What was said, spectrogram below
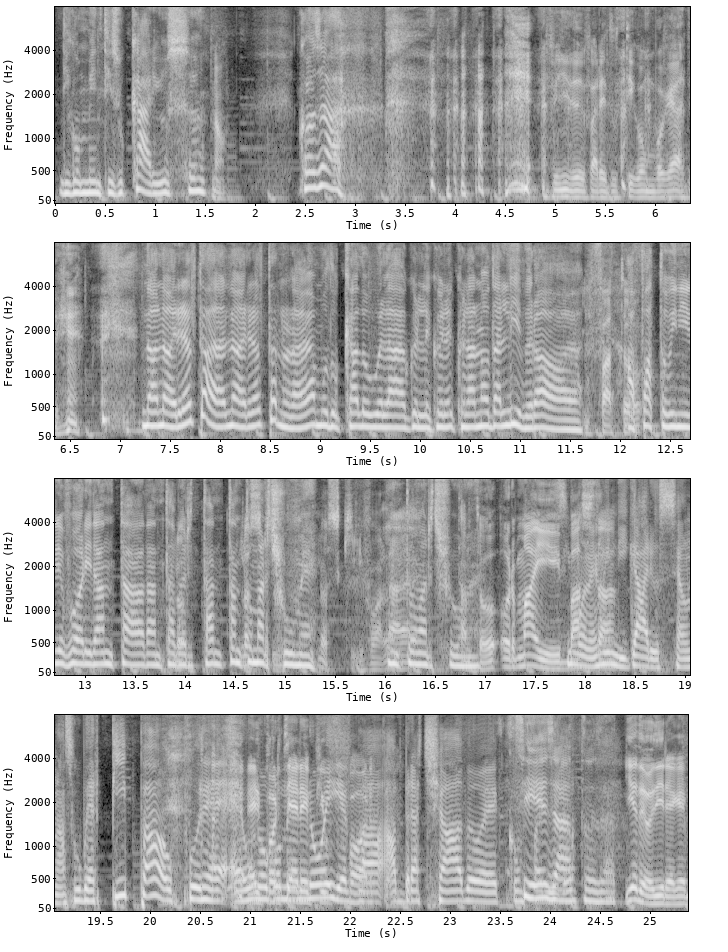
di commenti su Carius? No. Cosa... È finito di fare tutti i convocati. No, no, in realtà, no, in realtà non avevamo toccato quella, quelle- quelle- quella nota lì, però eh, Il fatto- ha fatto venire fuori tanta, tanta Lo- per- tan- tanto lo marciume. schifo, lo schifo. Tanto la- marciume. Tanto ormai Simone, basta. quindi Carius è una super pippa oppure è È uno come portiere più noi che va forte. abbracciato e Sì, compagno? esatto, esatto. Io devo dire che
